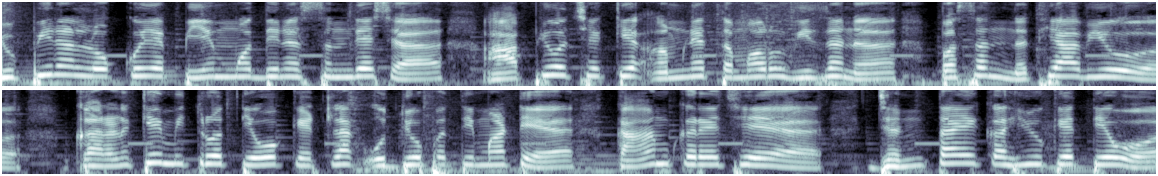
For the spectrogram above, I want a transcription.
યુપીના લોકોએ પીએમ મોદીને સંદેશ આપ્યો છે કે અમને તમારું વિઝન પસંદ નથી આવ્યું, કારણ કે મિત્રો, તેઓ કેટલાક ઉદ્યોગપતિ માટે કામ કરે છે. જનતાએ કહ્યું કે તેઓ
